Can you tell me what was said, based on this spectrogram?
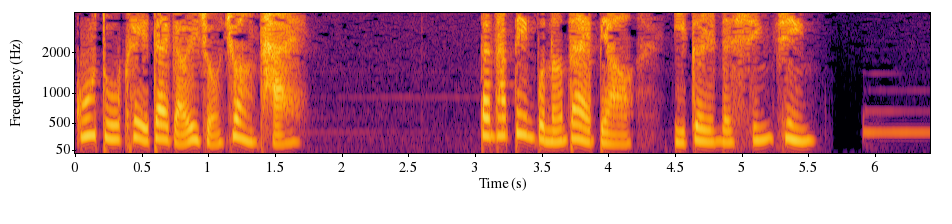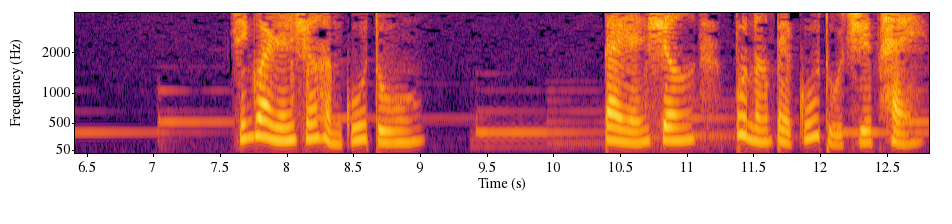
孤独可以代表一种状态，但它并不能代表一个人的心境。”尽管人生很孤独。但人生不能被孤独支配。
